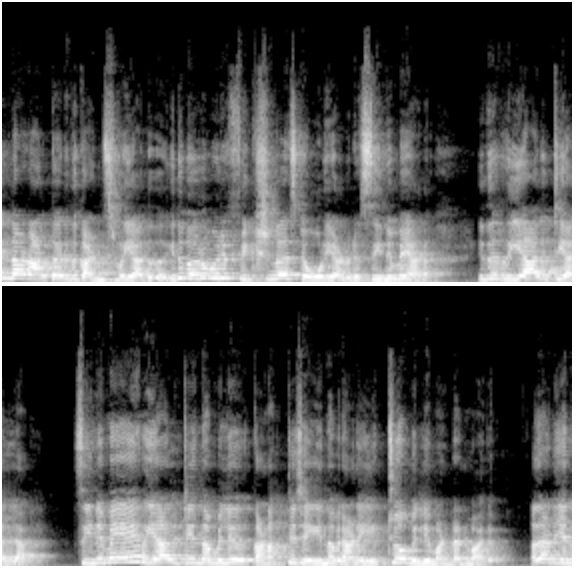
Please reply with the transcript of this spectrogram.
എന്താണ് ആൾക്കാർ ഇത് കൺസിഡർ ചെയ്യാത്തത്? ഇത് വെറും ഒരു ഫിക്ഷണൽ സ്റ്റോറിയാണ് ഒരു സിനിമയാണ്. ഇത് റിയാലിറ്റി അല്ല. സിനിമയെ റിയാലിറ്റിയും തമ്മിൽ കണക്ട് ചെയ്യുന്നവരാണ് ഏറ്റവും വലിയ മണ്ടന്മാർ അതാണ് ഞാൻ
